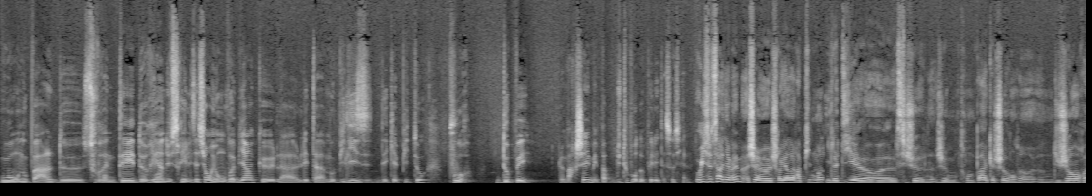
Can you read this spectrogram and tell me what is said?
où on nous parle de souveraineté, de réindustrialisation, et on voit bien que là, l'État mobilise des capitaux pour doper le marché, mais pas du tout pour doper l'État social. Oui, c'est ça. Il y a même, je, je regardais rapidement, il a dit, euh, euh, si je ne me trompe pas, quelque chose euh, du genre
